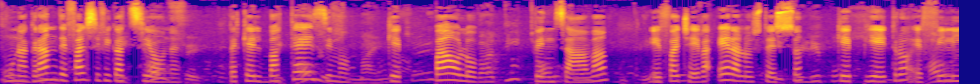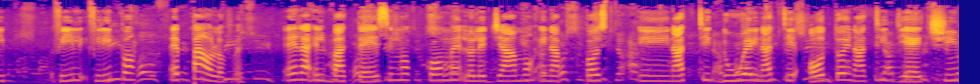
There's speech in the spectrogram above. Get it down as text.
una grande falsificazione, perché il battesimo che Paolo pensava e faceva era lo stesso che Pietro e Filippo Fili- Filippo e Paolo era il battesimo come lo leggiamo in, Appost- in Atti 2, in Atti 8, in Atti 10,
